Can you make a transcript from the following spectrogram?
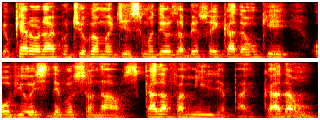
Eu quero orar contigo, amantíssimo Deus, abençoe cada um que ouviu esse devocional, cada família, Pai, cada um.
